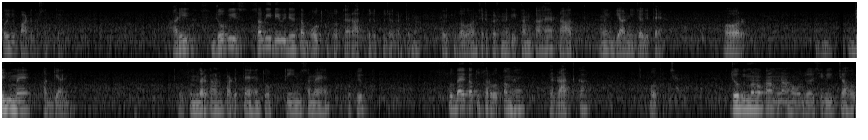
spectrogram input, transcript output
कोई भी पाठ कर सकते हो। हरी, जो भी सभी देवी देवता बहुत खुश होते हैं रात को जो पूजा करते हैं ना, क्योंकि भगवान श्री कृष्ण ने गीता में कहा है, रात में ज्ञानी जगते हैं और दिन में अज्ञानी। तो सुंदरकांड पढ़ते हैं तो तीन समय है उपयुक्त। सुबह का तो सर्वोत्तम है, फिर रात का, बहुत अच्छा है। जो भी मनोकामना हो, जो ऐसी भी इच्छा हो,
